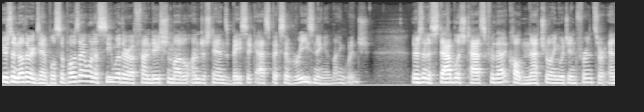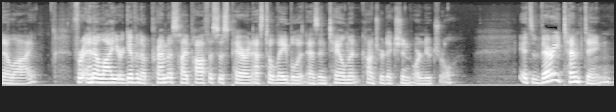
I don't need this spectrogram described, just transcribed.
Here's another example. Suppose I want to see whether a foundation model understands basic aspects of reasoning in language. There's an established task for that called natural language inference or NLI. For NLI, you're given a premise hypothesis pair and asked to label it as entailment, contradiction, or neutral. It's very tempting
